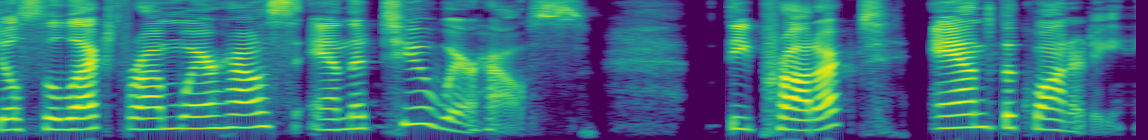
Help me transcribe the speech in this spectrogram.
you'll select from warehouse and the to warehouse, the product, and the quantity.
